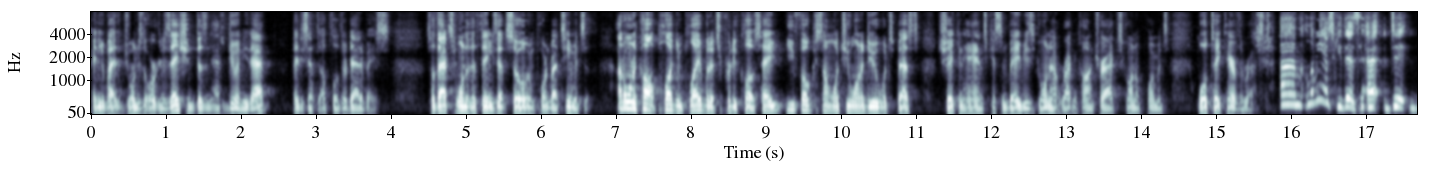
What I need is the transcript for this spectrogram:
Anybody that joins the organization doesn't have to do any of that. They just have to upload their database. So that's one of the things that's so important about team. It's I don't want to call it plug and play, but it's pretty close. Hey, you focus on what you want to do, what's best, shaking hands, kissing babies, going out, writing contracts, going on appointments. We'll take care of the rest. Um, let me ask you this: uh, did,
